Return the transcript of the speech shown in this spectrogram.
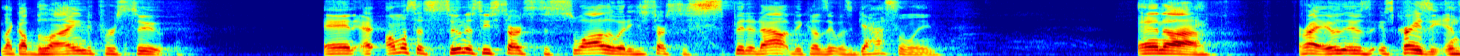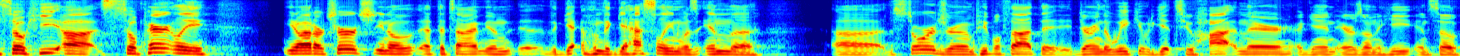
like a blind pursuit. And almost as soon as he starts to swallow it, he starts to spit it out because it was gasoline. And, uh, right, it was, it was, it was crazy. And so he, uh, so apparently, you know, at our church, you know, at the time, you know, the, when the gasoline was in the, uh, the storage room, people thought that during the week it would get too hot in there, again, Arizona heat, and so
